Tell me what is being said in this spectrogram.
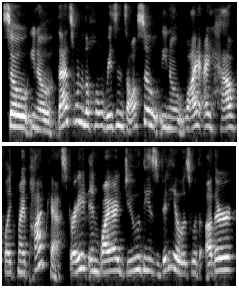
So you know that's one of the whole reasons also you know why i have like my podcast right? And why i do these videos with other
